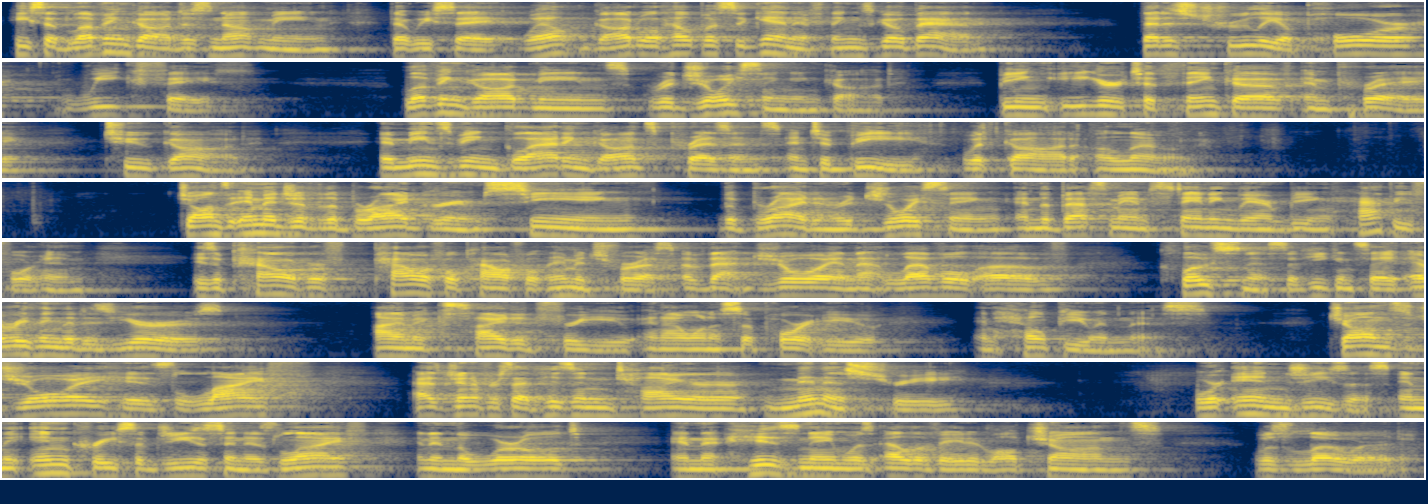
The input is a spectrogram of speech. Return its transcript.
He said, Loving God does not mean that we say, Well, God will help us again if things go bad. That is truly a poor, weak faith. Loving God means rejoicing in God, being eager to think of and pray to God. It means being glad in God's presence and to be with God alone. John's image of the bridegroom seeing the bride and rejoicing, and the best man standing there and being happy for him is a powerful, powerful, powerful image for us of that joy and that level of closeness that he can say, Everything that is yours, I am excited for you, and I want to support you and help you in this. John's joy, his life, as Jennifer said, his entire ministry were in Jesus and the increase of Jesus in his life and in the world, and that his name was elevated while John's was lowered.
